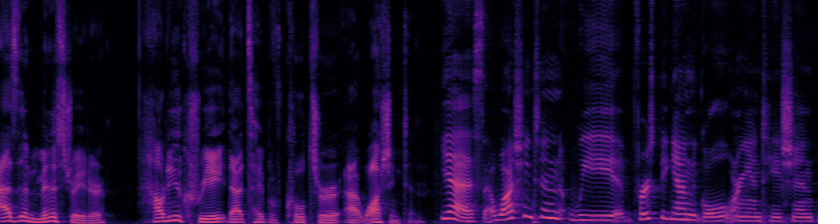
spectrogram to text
as an administrator, how do you create that type of culture at Washington? Yes, at Washington, we first began goal orientation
